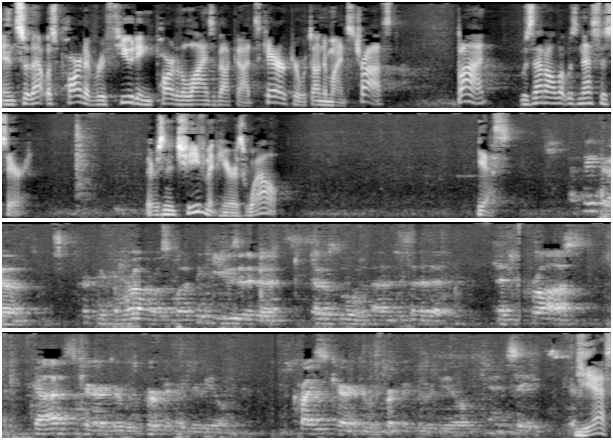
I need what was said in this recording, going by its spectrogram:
And so that was part of refuting part of the lies about God's character, which undermines trust. But was that all that was necessary? There was an achievement here as well. Yes. I think uh, correct me if I'm wrong, Russell, but I think you used it in a pedestal one time and said that at the cross, God's character was perfectly revealed. Christ's character was perfectly revealed, and Satan's character. Yes.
